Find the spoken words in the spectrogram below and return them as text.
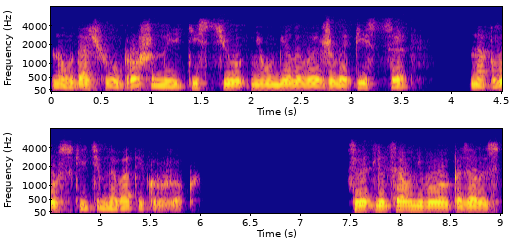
на удачу брошенные кистью неумелого живописца на плоский темноватый кружок. Цвет лица у него, казалось,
